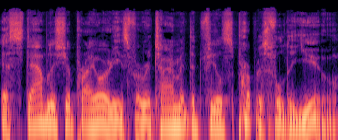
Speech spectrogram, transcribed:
Establish your priorities for retirement that feels purposeful to you.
